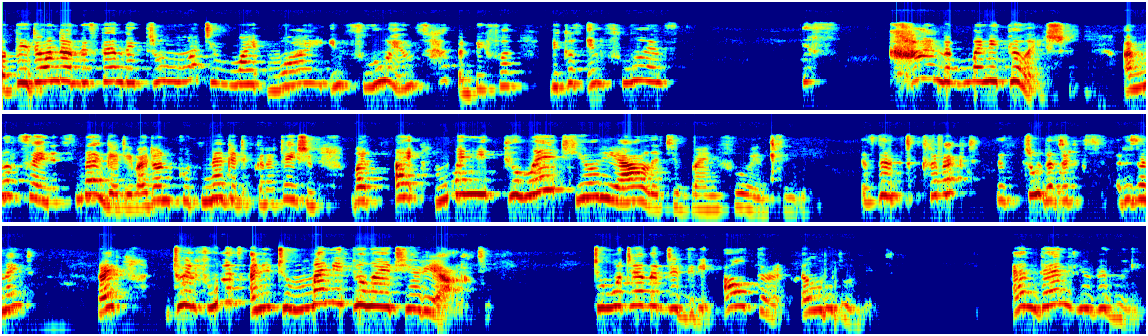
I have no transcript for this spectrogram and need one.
But they don't understand the true motive why, why influence happened because, because influence is kind of manipulation. I'm not saying it's negative. I don't put negative connotation, but I manipulate your reality by influencing you. Is that correct? Is it true? Does it resonate? Right? To influence, I need to manipulate your reality to whatever degree, alter a little bit. And then you're with me.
